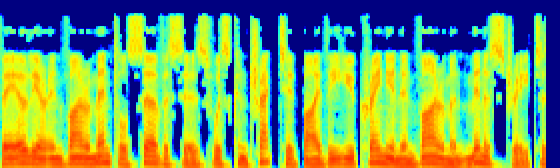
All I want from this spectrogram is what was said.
Veolia Environmental Services was contracted by the Ukrainian Environment Ministry to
